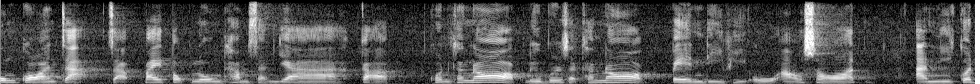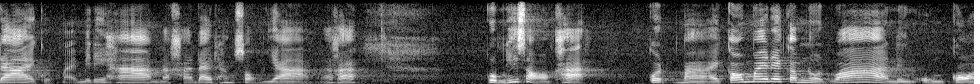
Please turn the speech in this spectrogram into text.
องค์กรจะจะไปตกลงทำสัญญากับคนข้างนอก หรือบริษัทข้างนอกเป็น DPO outsource อันนี้ก็ได้กฎหมายไม่ได้ห้ามนะคะ ได้ทั้งสองอย่างนะคะ กลุ่มที่ 2 ค่ะ กฎหมายก็ไม่ได้กำหนดว่า 1 องค์กร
